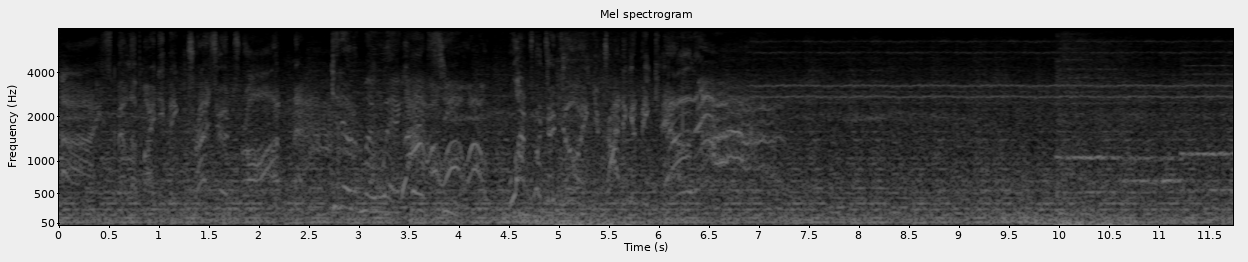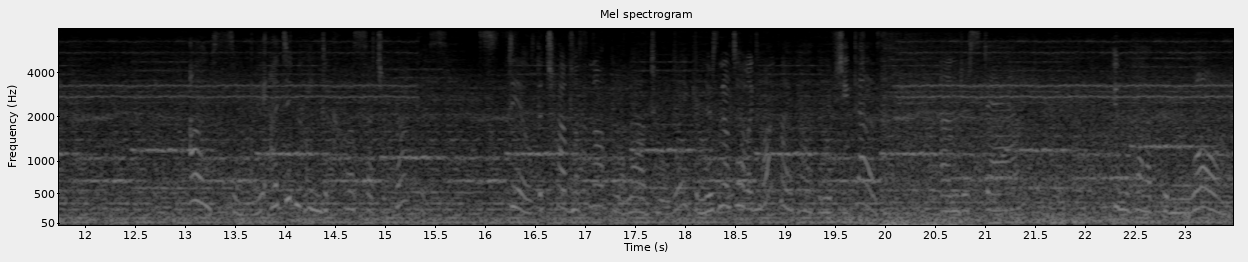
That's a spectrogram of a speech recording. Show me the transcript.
I smell a mighty big treasure, Tron! Get out of my way, Whoa, whoa, whoa! Watch what you're doing! You're trying to get me killed! I'm sorry, I didn't mean to cause such a ruckus. Still, the child must not be allowed to awaken. There's no telling what might happen if she does. Understand? You have been warned.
